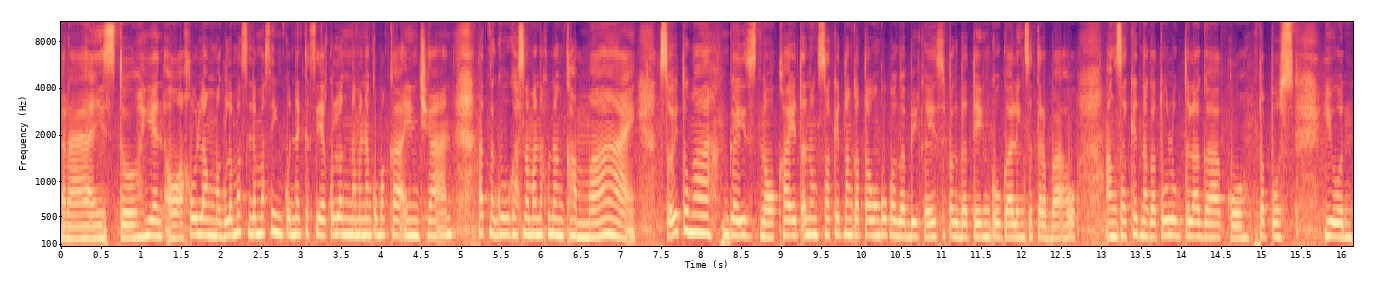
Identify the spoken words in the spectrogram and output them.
rice to. Yan oh, ako lang maglamas-lamasin ko na kasi ako lang naman ang kumakain dyan at naghugas naman ako ng kamay. So ito nga guys no, kahit anong sakit ng katawan ko kagabi guys pagdating ko galing sa trabaho, ang sakit nakatulog talaga ako. Tapos yun,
